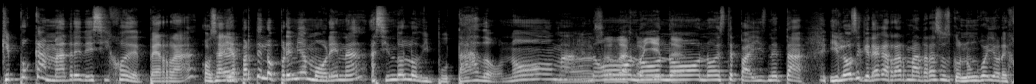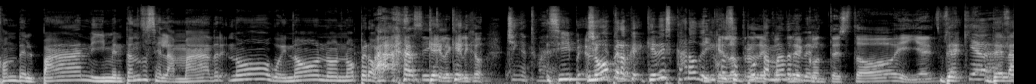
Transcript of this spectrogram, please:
qué poca madre de ese hijo de perra. O sea, y ¿Eh? aparte lo premia Morena haciéndolo diputado. No, mames, No, es no, no, no, no, este país, neta. Y luego se quería agarrar madrazos con un güey orejón del pan, y inventándose la madre. No, güey, no, no, no, pero. Ah, sí, que, le, que le dijo, chinga tu madre. Sí, chinga no, pero madre". que, qué descaro del Y hijo de su puta le, madre le del, contestó y ya. de- aquí del afuera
